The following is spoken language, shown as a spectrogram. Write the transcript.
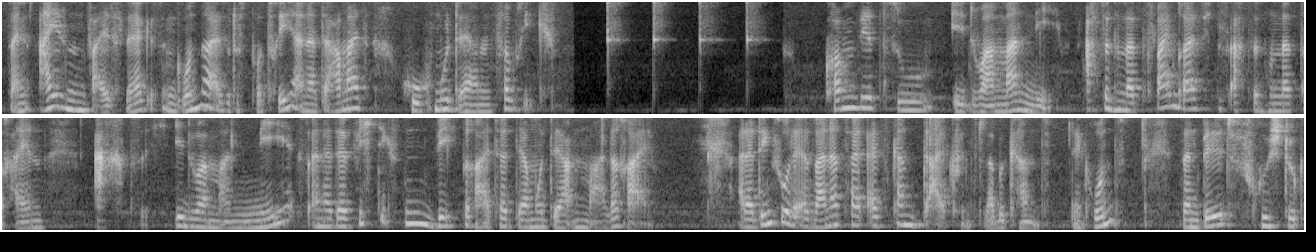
Sein Eisenwalzwerk ist im Grunde also das Porträt einer damals hochmodernen Fabrik. Kommen wir zu Edouard Manet, 1832 bis 1883. Edouard Manet ist einer der wichtigsten Wegbereiter der modernen Malerei. Allerdings wurde er seinerzeit als Skandalkünstler bekannt. Der Grund? Sein Bild Frühstück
